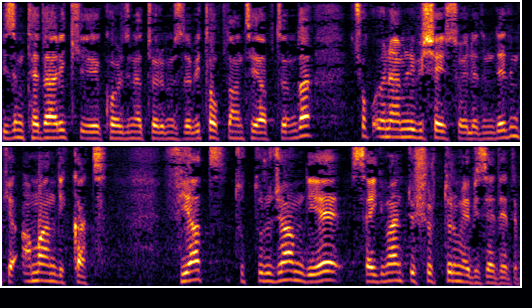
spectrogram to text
bizim tedarik e, koordinatörümüzle bir toplantı yaptığımda çok önemli bir şey söyledim. Dedim ki aman dikkat fiyat tutturacağım diye segment düşürttürme bize dedim.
